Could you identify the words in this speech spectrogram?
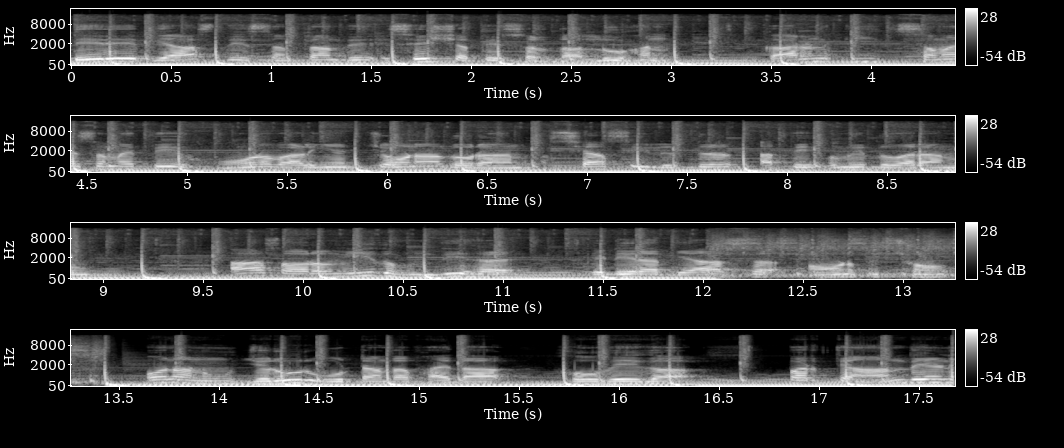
ਡੇਰੇ ਬਿਆਸ ਦੇ ਸੰਤਾਂ ਦੇ ਸਿੱਖ ਅਤੇ ਸਰਦਾਲੂ ਹਨ। ਕਾਰਨ ਕਿ? ਸਮੇਂ-ਸਮੇਂ ਤੇ ਹੋਣ ਵਾਲੀਆਂ ਚੋਣਾਂ ਦੌਰਾਨ ਸਿਆਸੀ ਲੀਡਰ ਅਤੇ ਉਮੀਦਵਾਰਾਂ ਨੂੰ ਆਸ ਔਰ ਉਮੀਦ ਹੁੰਦੀ ਹੈ ਕਿ ਡੇਰਾ ਬਿਆਸ ਆਉਣ ਪਿੱਛੋਂ ਉਹਨਾਂ ਨੂੰ ਜ਼ਰੂਰ ਵੋਟਾਂ ਦਾ ਫਾਇਦਾ ਹੋਵੇਗਾ। ਪਰ ਧਿਆਨ ਦੇਣ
